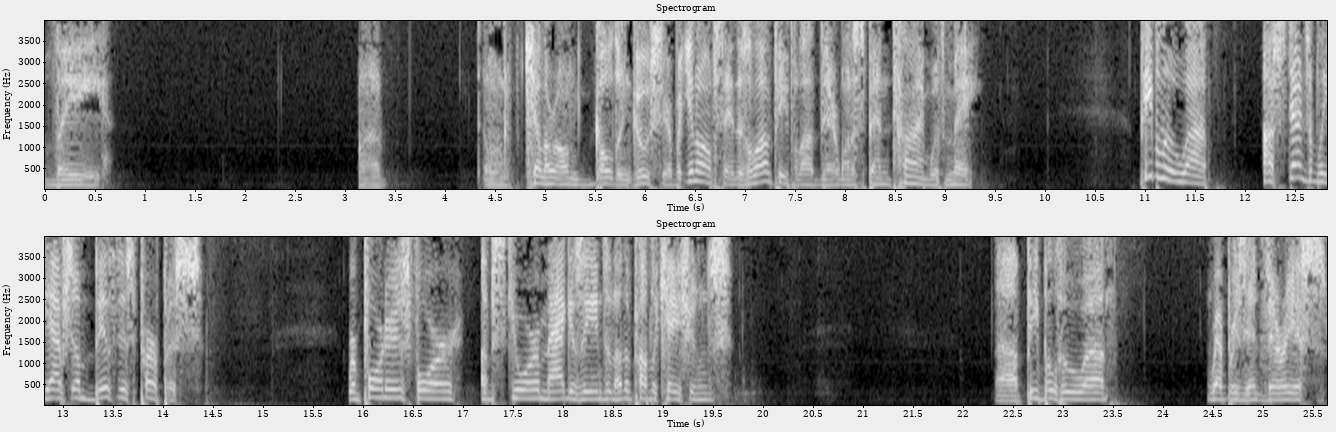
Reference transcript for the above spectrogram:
the uh, kill our own golden goose here, but you know what I'm saying. There's a lot of people out there want to spend time with me. people who uh, ostensibly have some business purpose, reporters for obscure magazines and other publications, uh, people who uh, represent various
